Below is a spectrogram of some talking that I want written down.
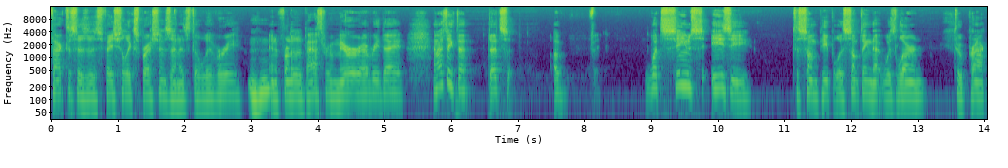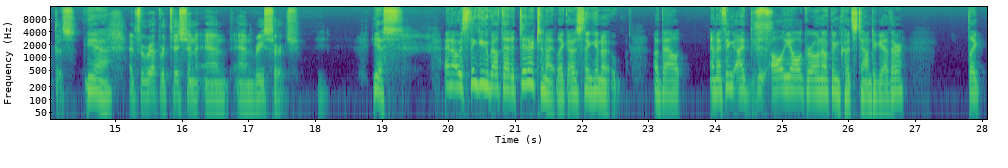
practices his facial expressions and his delivery Mhm. in front of the bathroom mirror every day, and I think that that's a what seems easy to some people is something that was learned through practice Yeah. and through repetition and and research. Yes. And I was thinking about that at dinner tonight. Like I was thinking uh, about, and I think I all y'all growing up in Kutztown together, like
